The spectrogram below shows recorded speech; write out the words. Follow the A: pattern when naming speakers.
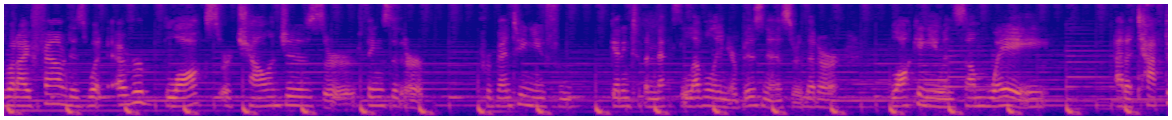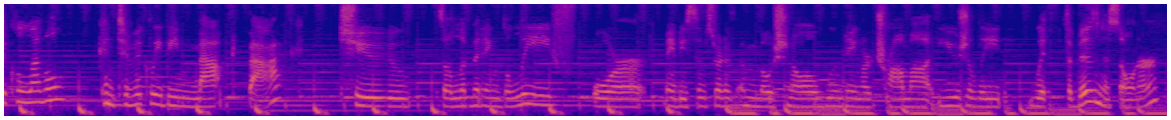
A: What I found is whatever blocks or challenges or things that are preventing you from getting to the next level in your business or that are blocking you in some way at a tactical level can typically be mapped back to a limiting belief or maybe some sort of emotional wounding or trauma, usually with the business owner.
